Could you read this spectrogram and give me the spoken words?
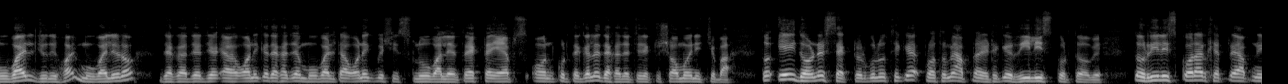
মোবাইল যদি হয় মোবাইলেরও দেখা যায় যে অনেকে দেখা যায় মোবাইলটা অনেক বেশি স্লো বালেন তো একটা অ্যাপস অন করতে গেলে দেখা যাচ্ছে যে, একটু সময় নিচ্ছে বা। তো এই ধরনের সেক্টরগুলো থেকে প্রথমে আপনার এটাকে রিলিজ করতে হবে। তো রিলিজ করার ক্ষেত্রে আপনি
